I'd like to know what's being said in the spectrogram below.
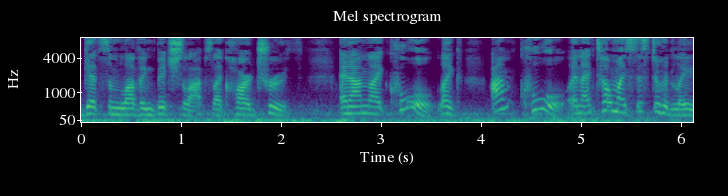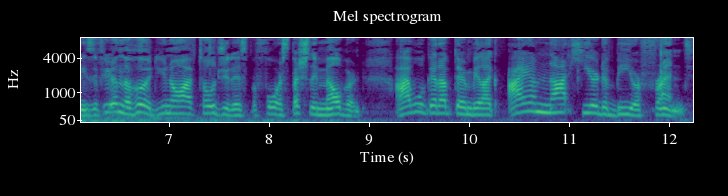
get some loving bitch slaps, like hard truth. And I'm like, cool. Like, I'm cool. And I tell my sisterhood ladies, if you're in the hood, you know, I've told you this before, especially Melbourne. I will get up there and be like, I am not here to be your friend.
